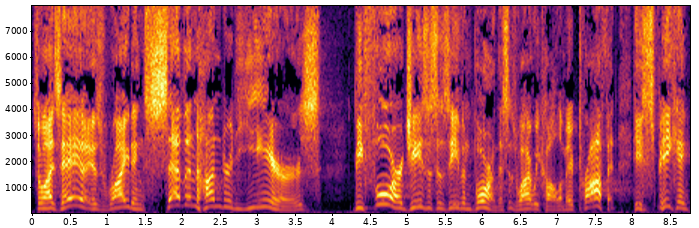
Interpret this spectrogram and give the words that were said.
So Isaiah is writing 700 years before Jesus is even born. This is why we call him a prophet. He's speaking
